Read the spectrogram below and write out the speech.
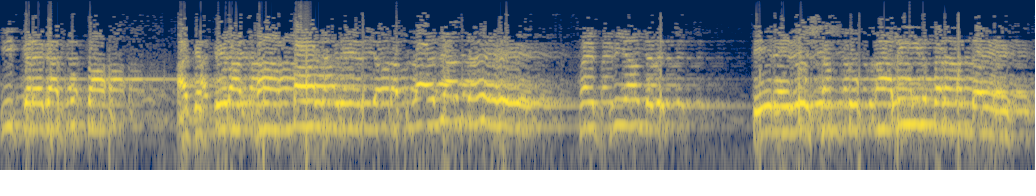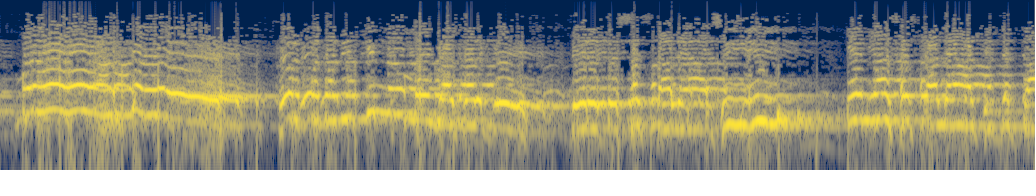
کی کرے گا کتا؟ اگر تیرا کھان بال انگریز یورپ لے جاتے فیکٹری تیرے ریشم تو قالین بنا دے پھر پتا نہیں کنا مہنگا کر کے تیرے تو سستا لیا سی۔ سستا لیا سی جگہ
